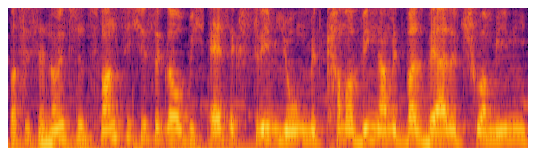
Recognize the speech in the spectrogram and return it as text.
was ist er, 1920 ist er, glaube ich. Er ist extrem jung, mit Kammerwinger, mit Valverde, Chuameni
